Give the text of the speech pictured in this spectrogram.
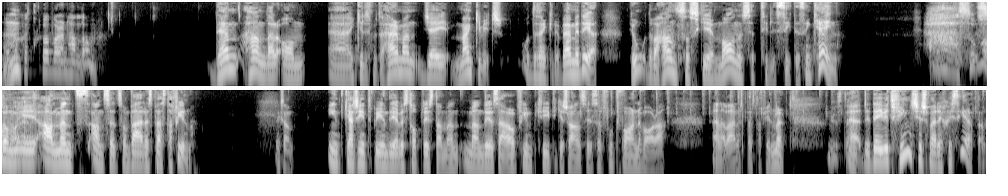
Mm. Vad, var den handlade om? Den handlar om eh, en kille som heter Herman J. Mankiewicz. Och då tänker du, vem är det? Jo, det var han som skrev manuset till Citizen Kane. Ah, Som är alltså. allmänt ansedd som världens bästa film. Liksom. Inte, kanske inte på IMDBs topplista, men, men det är så här, av filmkritiker så anses det fortfarande vara en av världens bästa filmer. Det. Eh, det är David Fincher som har regisserat den.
